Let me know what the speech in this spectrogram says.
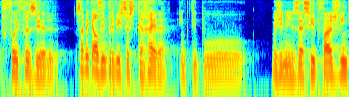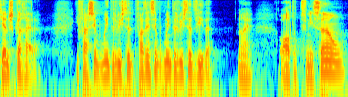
Foi fazer. Sabe aquelas entrevistas de carreira em que tipo. Imaginem, Zé Cid faz 20 anos de carreira e faz sempre uma entrevista, fazem sempre uma entrevista de vida, não é? Ou alta definição.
